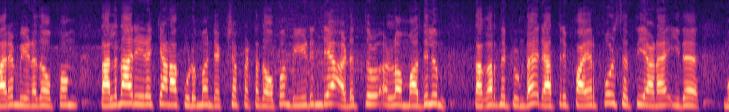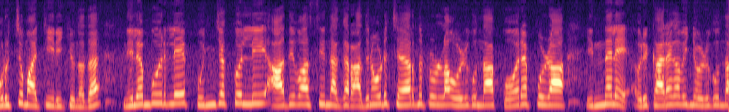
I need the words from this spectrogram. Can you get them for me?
മരം വീണത്. ഒപ്പം തലനാരിഴയ്ക്കാണ് ആ കുടുംബം രക്ഷപ്പെട്ടത്. ഒപ്പം വീടിന്റെ അടുത്തുള്ള മതിലും തകർന്നിട്ടുണ്ട്. രാത്രി ഫയർഫോഴ്സ് എത്തിയാണ് ഇത് മുറിച്ചു മാറ്റിയിരിക്കുന്നത്. നിലമ്പൂരിലെ പുഞ്ചക്കൊല്ലി ആദിവാസി നഗർ അതിനോട് ചേർന്നിട്ടുള്ള ഒഴുകുന്ന കോരപ്പുഴ ഇന്നലെ ഒരു കരകവിഞ്ഞൊഴുകുന്ന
